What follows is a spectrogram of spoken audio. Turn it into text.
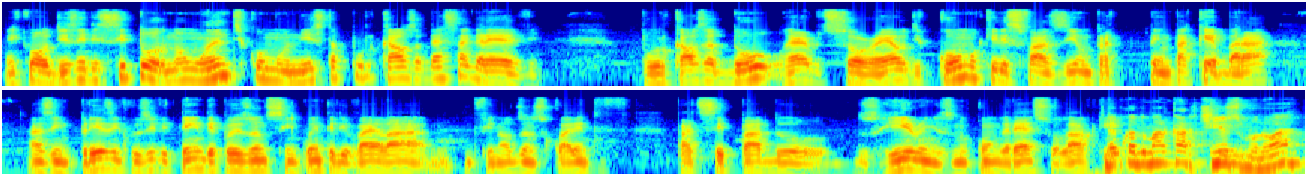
é que o Walt Disney se tornou um anticomunista por causa dessa greve, por causa do Herbert Sorrell, de como que eles faziam para tentar quebrar as empresas, inclusive tem depois dos anos 50 ele vai lá no final dos anos 40 participar do, dos hearings no Congresso lá. Que, Na época do macartismo, não é?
